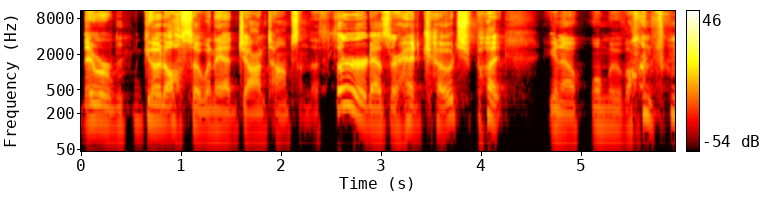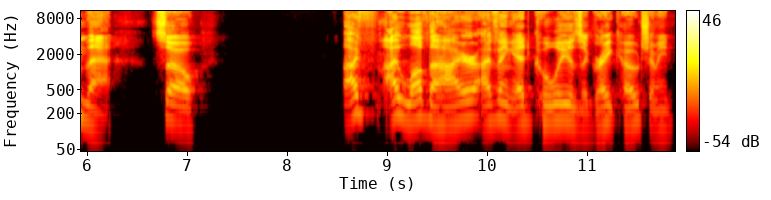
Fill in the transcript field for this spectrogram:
they were good also when they had John Thompson the third as their head coach, but you know, we'll move on from that. So I I love the hire. I think Ed Cooley is a great coach. I mean,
